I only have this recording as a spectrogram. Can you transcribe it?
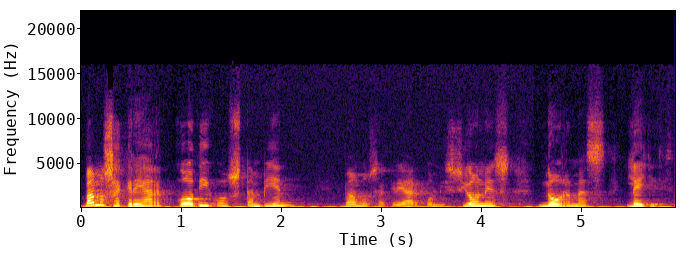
Vamos a crear códigos también, vamos a crear comisiones, normas, leyes.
